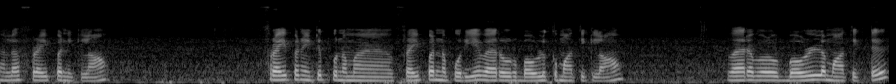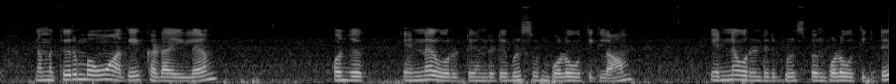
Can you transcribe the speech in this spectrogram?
நல்லா ஃப்ரை பண்ணிக்கலாம். ஃப்ரை பண்ணிவிட்டு இப்போ நம்ம ஃப்ரை பண்ண பொரியை வேறு ஒரு பவுலுக்கு மாற்றிக்கலாம் வேறு பவுலில் மாற்றிக்கிட்டு நம்ம திரும்பவும் அதே கடாயில் கொஞ்சம் எண்ணெய் ஒரு ரெண்டு டேபிள் ஸ்பூன் போல் ஊற்றிக்கலாம் எண்ணெய் ஒரு ரெண்டு டேபிள் ஸ்பூன் போல் ஊற்றிக்கிட்டு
